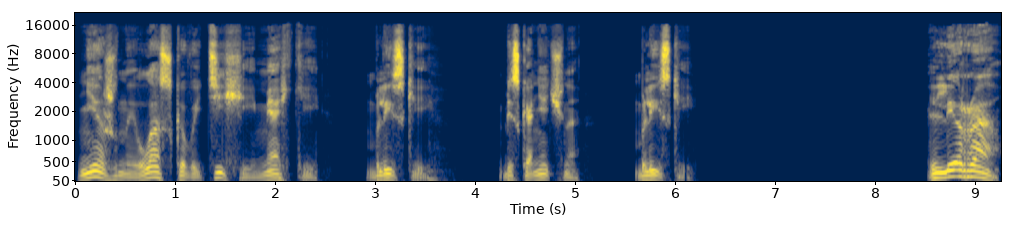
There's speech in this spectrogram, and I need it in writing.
Нежный, ласковый, тихий, мягкий, близкий, бесконечно близкий. Лера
